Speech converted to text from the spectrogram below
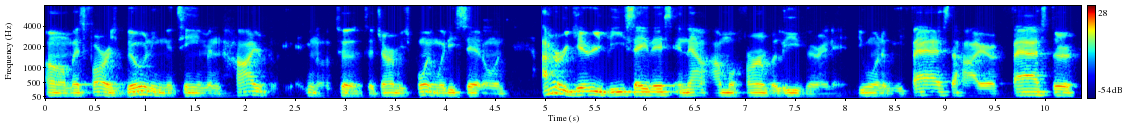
um, as far as building the team and hiring, you know, to to Jeremy's point, what he said on, I heard Gary Vee say this, and now I'm a firm believer in it. You want to be fast to hire, faster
